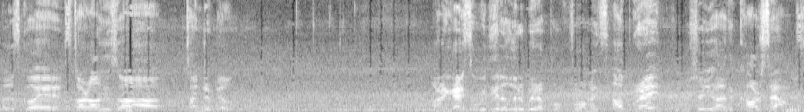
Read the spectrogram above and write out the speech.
But let's go ahead and start on this uh, Tundra build. Alright guys, so we did a little bit of performance upgrade. Let me show you how the car sounds.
